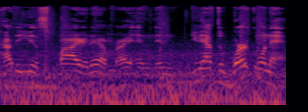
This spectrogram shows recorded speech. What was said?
How do you inspire them right? And and you have to work on that.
